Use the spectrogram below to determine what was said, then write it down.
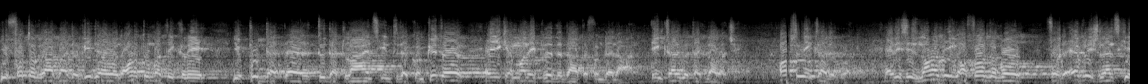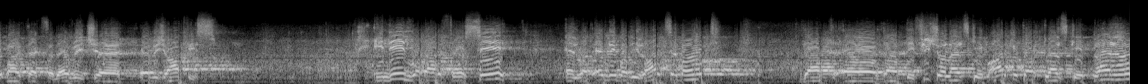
You photograph by the video and automatically you put that uh, to that lines into the computer and you can manipulate the data from then on. Incredible technology. Absolutely incredible. And this is not being affordable for the average landscape architect, for the average, uh, average office. Indeed, what I foresee and what everybody writes about, that, uh, that the future landscape architect, landscape planner,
